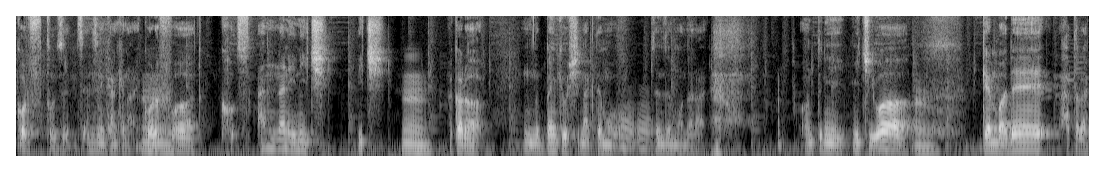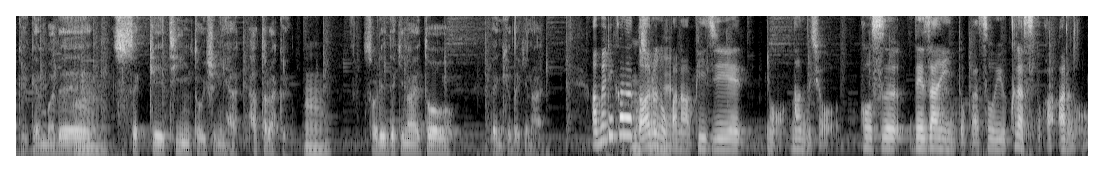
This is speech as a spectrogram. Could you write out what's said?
ゴルフと全全然関係ない、ゴルフはこあんなにニッチ。ニッチ、だからうん勉強しなくても全然問題ない、本当に道は現場で働く。現場で設計チームと一緒には働く、それできないと勉強できない。アメリカだとあるのかな、PGA のなんでしょう？コースデザインとかそういうクラスとかあるの？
